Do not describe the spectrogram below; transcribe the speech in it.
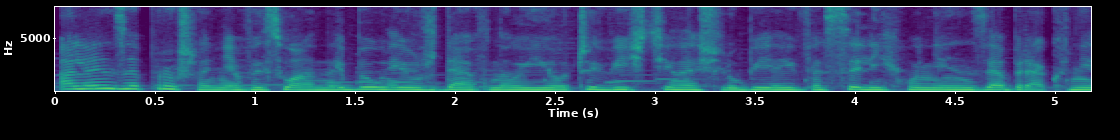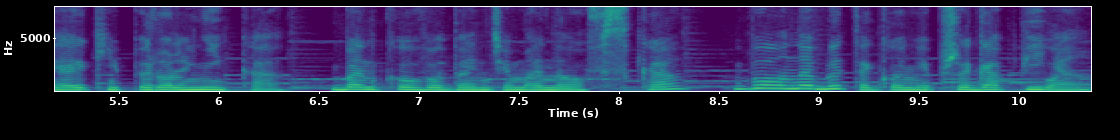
ale zaproszenia wysłane były już dawno i oczywiście na ślubie i weselichu nie zabraknie ekipy rolnika. Bankowo będzie Manowska, bo ona by tego nie przegapiła.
